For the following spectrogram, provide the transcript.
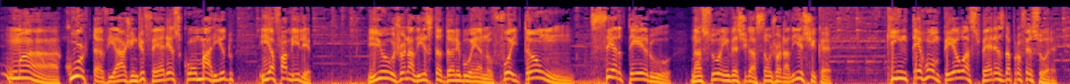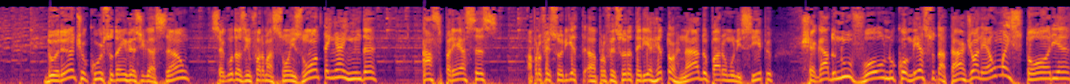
uma curta viagem de férias com o marido e a família. E o jornalista Dani Bueno foi tão certeiro na sua investigação jornalística que interrompeu as férias da professora. Durante o curso da investigação, segundo as informações ontem ainda, às pressas, a, professoria, a professora teria retornado para o município, chegado no voo no começo da tarde. Olha, é uma história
